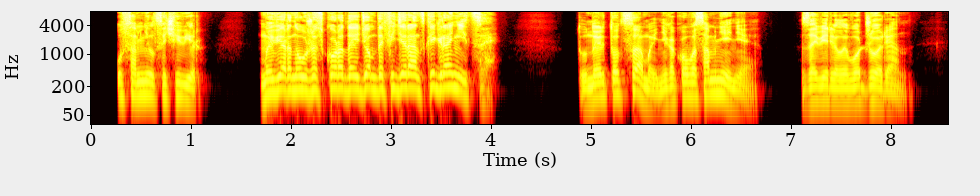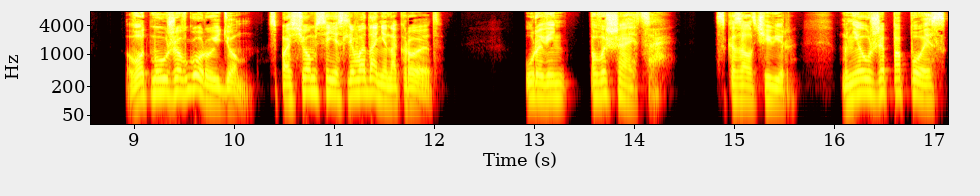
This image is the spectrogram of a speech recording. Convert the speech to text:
– усомнился Чевир. «Мы, верно, уже скоро дойдем до федеранской границы». «Туннель тот самый, никакого сомнения», – заверил его Джориан. «Вот мы уже в гору идем. Спасемся, если вода не накроет». «Уровень повышается», — сказал Чевир. «Мне уже по пояс.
